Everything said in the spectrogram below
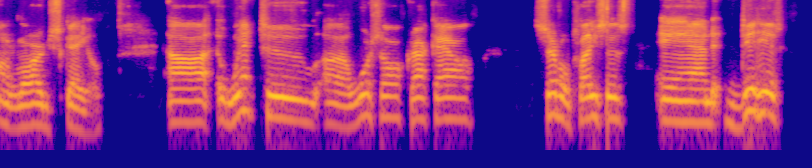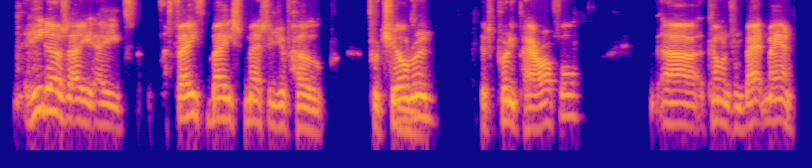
on a large scale. Uh, went to uh, Warsaw, Krakow, several places, and did his he does a, a faith-based message of hope for children. It's pretty powerful, uh, coming from Batman.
